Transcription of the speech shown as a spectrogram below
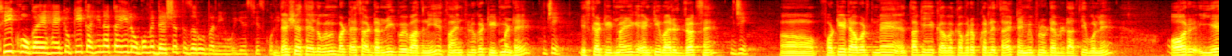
ठीक हो गए हैं क्योंकि कहीं ना कहीं लोगों में दहशत ज़रूर बनी हुई है इस चीज़ को दहशत है लोगों में बट ऐसा डरने की कोई बात नहीं है। स्वाइन फ्लू का ट्रीटमेंट है। जी। इसका ट्रीटमेंट है कि एंटीवायरल ड्रग्स हैं। जी। फोर्टी एट आवर्स में तक ये कवर अप कर लेता है। टेमीफ्लू टैबलेट आती है वो लें। और ये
